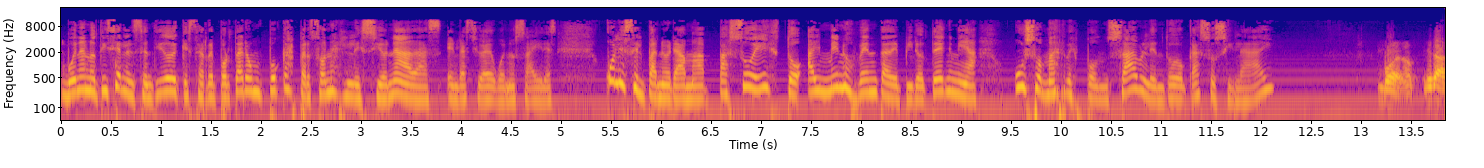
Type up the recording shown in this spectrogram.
buena noticia en el sentido de que se reportaron pocas personas lesionadas en la ciudad de Buenos Aires. ¿Cuál es el panorama? ¿Pasó esto? ¿Hay menos venta de pirotecnia? ¿Uso más responsable en todo caso si la hay? Bueno, mira,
